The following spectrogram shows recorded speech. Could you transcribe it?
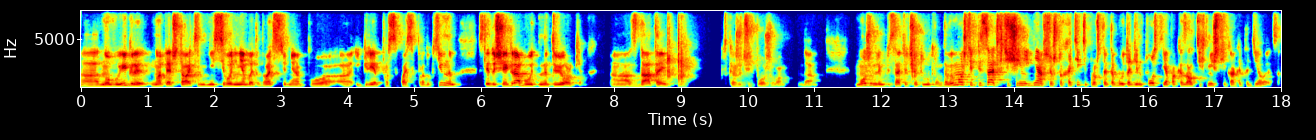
новые игры. Но опять же, давайте не сегодня не об этом. Давайте сегодня по а, игре «Просыпайся продуктивным». Следующая игра будет «Нетворкинг». А, с датой скажу чуть позже вам. Да. Можем ли мы писать отчет утром? Да вы можете писать в течение дня все, что хотите, просто это будет один пост, я показал технически, как это делается.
